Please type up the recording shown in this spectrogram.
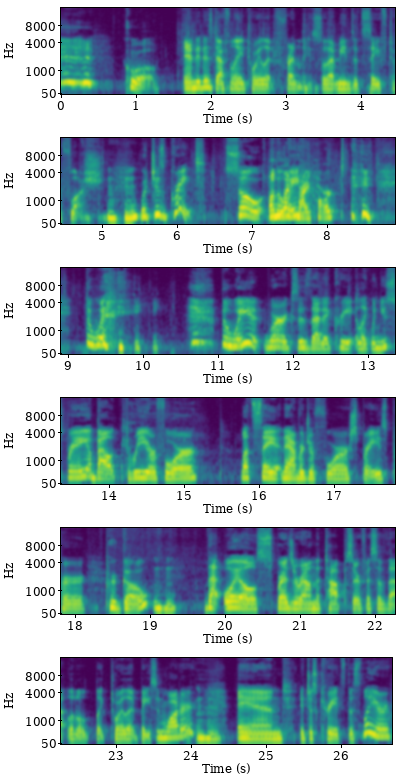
cool. And it is definitely toilet friendly, so that means it's safe to flush, mm-hmm. which is great. So the Unlike way my heart. the way the way it works is that it create like when you spray about three or four, let's say an average of four sprays per per go. Mm-hmm. That oil spreads around the top surface of that little like toilet basin water, mm-hmm. and it just creates this layer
